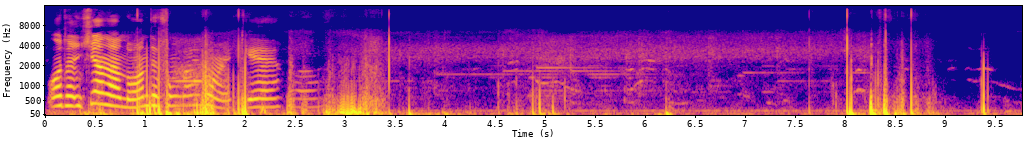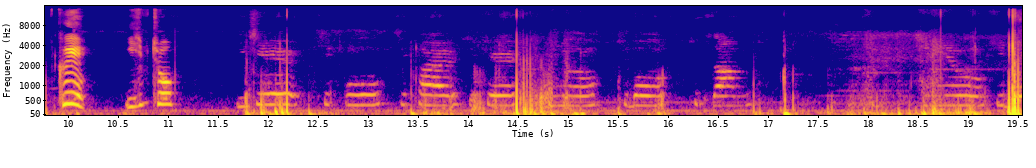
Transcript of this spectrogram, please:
어, 잠시만, 나 너한테 순간 이동할게. 20초. 20, 19, 18, 17, 16, 15, 13, 16, 15,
